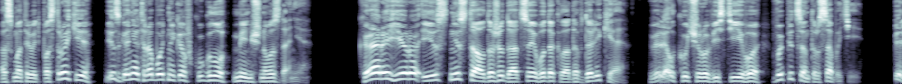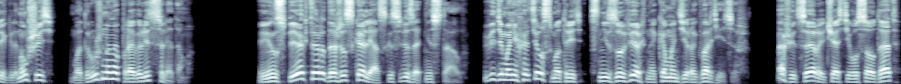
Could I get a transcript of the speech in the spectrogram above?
осматривать постройки и сгонять работников к углу мельничного здания. Еро Ист не стал дожидаться его доклада вдалеке. Велел кучеру вести его в эпицентр событий. Переглянувшись, мы дружно направились следом. Инспектор даже с коляской слезать не стал. Видимо, не хотел смотреть снизу вверх на командира гвардейцев. Офицеры и часть его солдат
